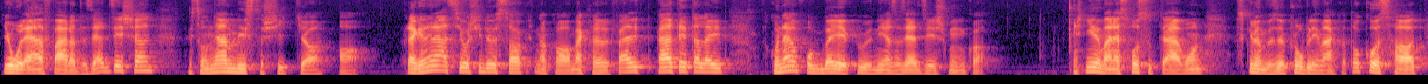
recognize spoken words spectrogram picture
jól elfárad az edzésen, viszont nem biztosítja a regenerációs időszaknak a megfelelő feltételeit, akkor nem fog beépülni ez az edzés munka. És nyilván ez hosszú távon ez különböző problémákat okozhat,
